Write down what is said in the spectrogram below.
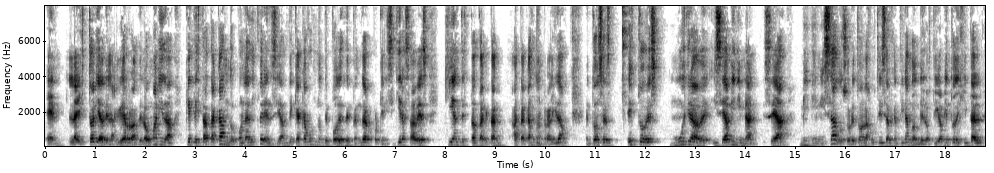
en la historia de las guerras de la humanidad, que te está atacando, con la diferencia de que acá vos no te podés defender, porque ni siquiera sabes quién te está atacando en realidad. Entonces, esto es muy grave y se ha, se ha minimizado, sobre todo en la justicia argentina, en donde el hostigamiento digital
